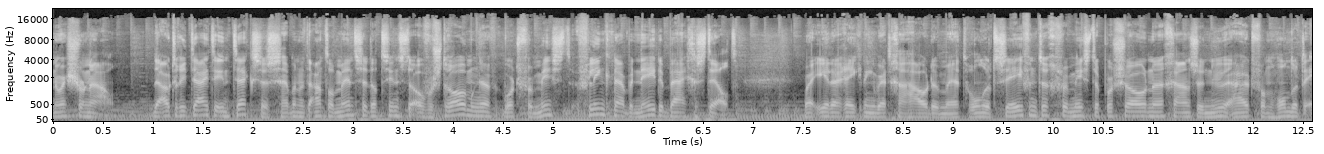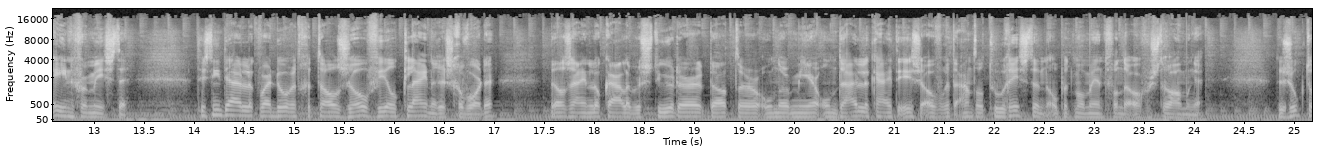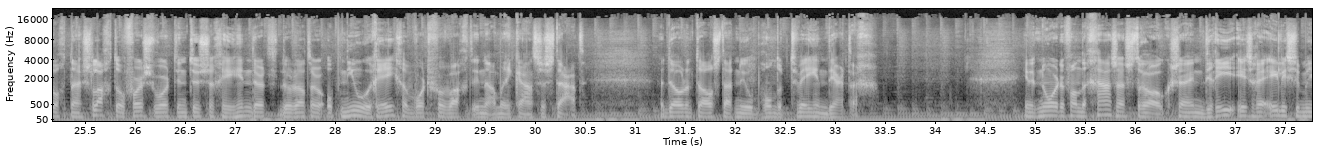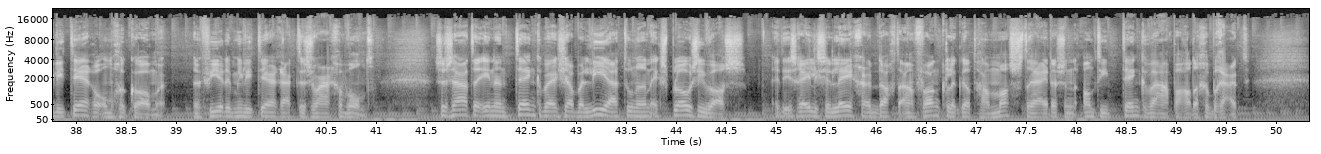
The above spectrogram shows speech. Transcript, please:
NOS Journaal. De autoriteiten in Texas hebben het aantal mensen dat sinds de overstromingen wordt vermist flink naar beneden bijgesteld. Waar eerder rekening werd gehouden met 170 vermiste personen gaan ze nu uit van 101 vermisten. Het is niet duidelijk waardoor het getal zoveel kleiner is geworden. Wel zijn lokale bestuurder dat er onder meer onduidelijkheid is over het aantal toeristen op het moment van de overstromingen. De zoektocht naar slachtoffers wordt intussen gehinderd... doordat er opnieuw regen wordt verwacht in de Amerikaanse staat. Het dodental staat nu op 132. In het noorden van de Gazastrook zijn drie Israëlische militairen omgekomen. Een vierde militair raakte zwaar gewond. Ze zaten in een tank bij Jabalia toen er een explosie was. Het Israëlische leger dacht aanvankelijk dat Hamas-strijders een anti-tankwapen hadden gebruikt.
